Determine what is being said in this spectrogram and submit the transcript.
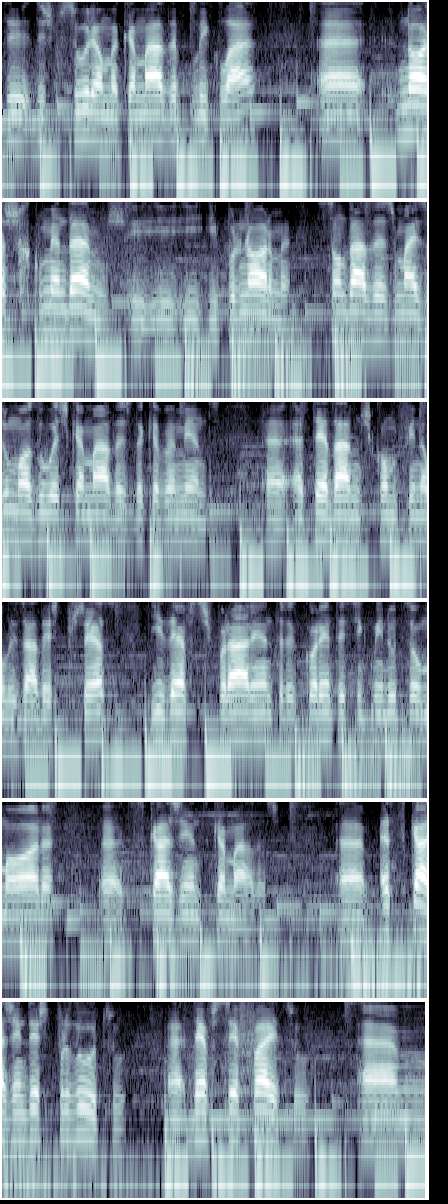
de, de espessura, é uma camada pelicular. Uh, nós recomendamos, e, e, e, por norma, são dadas mais uma ou duas camadas de acabamento uh, até darmos como finalizado este processo e deve-se esperar entre 45 minutos a uma hora uh, de secagem entre camadas. A secagem deste produto deve ser feito um,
